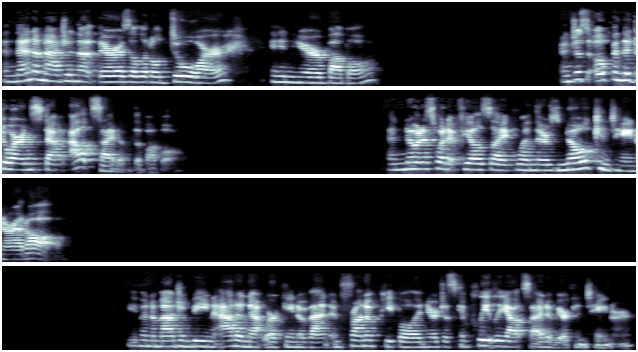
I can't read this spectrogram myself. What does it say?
And then imagine that there is a little door in your bubble and just open the door and step outside of the bubble. And notice what it feels like when there's no container at all. Even imagine being at a networking event in front of people and you're just completely outside of your container.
